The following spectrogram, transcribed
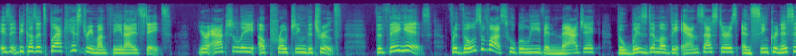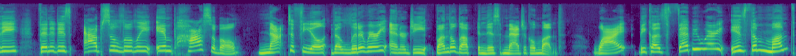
Is it because it's Black History Month in the United States? You're actually approaching the truth. The thing is, for those of us who believe in magic, the wisdom of the ancestors, and synchronicity, then it is absolutely impossible not to feel the literary energy bundled up in this magical month. Why? Because February is the month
